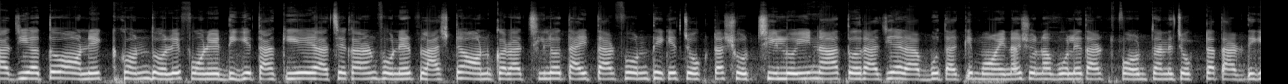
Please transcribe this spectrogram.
রাজিয়া তো অনেকক্ষণ ধরে ফোনের দিকে তাকিয়ে আছে, কারণ ফোনের ফ্ল্যাশটা অন করা ছিল, তাই তার ফোন থেকে চোখটা সরছিলই না। তো রাজিয়ার আব্বু তাকে ময়না সোনা বলে তার ফোন মানে চোখটা তার দিকে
